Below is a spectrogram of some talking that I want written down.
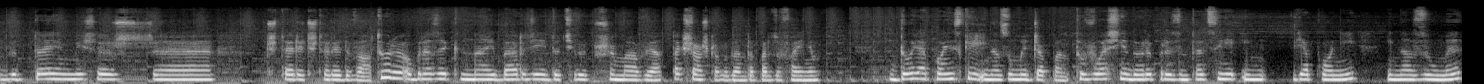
Wydaje mi się, że 4, 4, 2. Który obrazek najbardziej do Ciebie przemawia? Ta książka wygląda bardzo fajnie. Do japońskiej Inazumy Japan. To właśnie do reprezentacji in Japonii Inazumy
